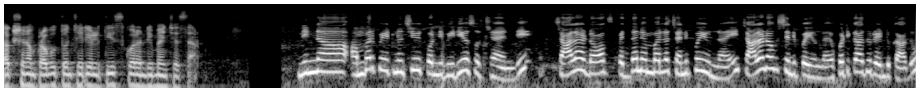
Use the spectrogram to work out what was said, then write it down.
తక్షణం ప్రభుత్వం చర్యలు తీసుకోవాలని డిమాండ్ చేశారు. నిన్న అంబర్పేట్ నుంచి కొన్ని వీడియోస్ వచ్చాయండి. చాలా డాగ్స్ పెద్ద నెంబర్లో చనిపోయి ఉన్నాయి. చాలా డాగ్స్ చనిపోయి ఉన్నాయి. ఒకటి కాదు రెండు కాదు.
